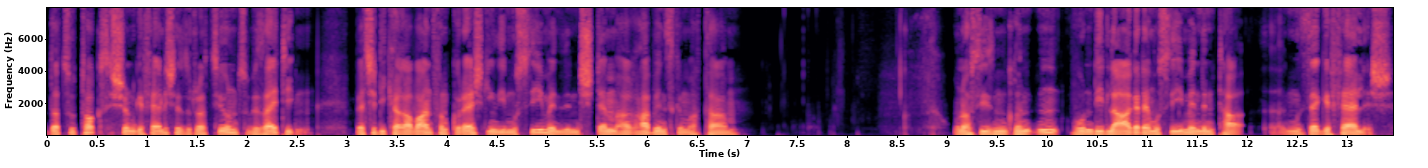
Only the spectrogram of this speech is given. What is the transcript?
dazu, toxische und gefährliche Situationen zu beseitigen, welche die Karawanen von Quraysh gegen die Muslime in den Stämmen Arabiens gemacht haben. Und aus diesen Gründen wurden die Lager der Muslime in den Tagen sehr gefährlich.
